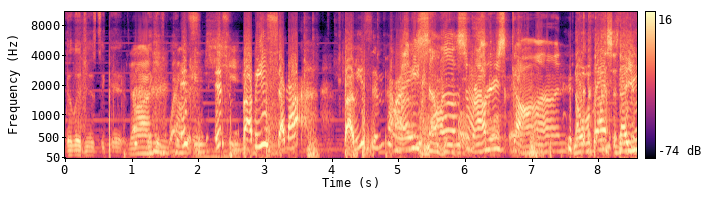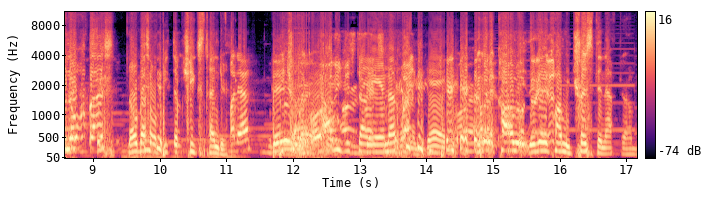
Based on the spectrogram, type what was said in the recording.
villages to get Y'all out niggas here white. talking It's shit. Bobby Sana. Bobby Senpai. Bobby Summer's router's gone. Nova Bass, is that you, Nova Bass? Nova Bass, I'm gonna beat them cheeks tender. My dad? Bobby just Damn, that's kind of. They're gonna call me. They're gonna call me Tristan after him.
